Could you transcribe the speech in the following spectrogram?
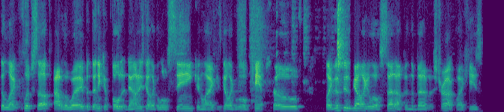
that like flips up out of the way, but then he can fold it down. He's got like a little sink and like he's got like a little camp stove. Like this dude's got like a little setup in the bed of his truck. Like he's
